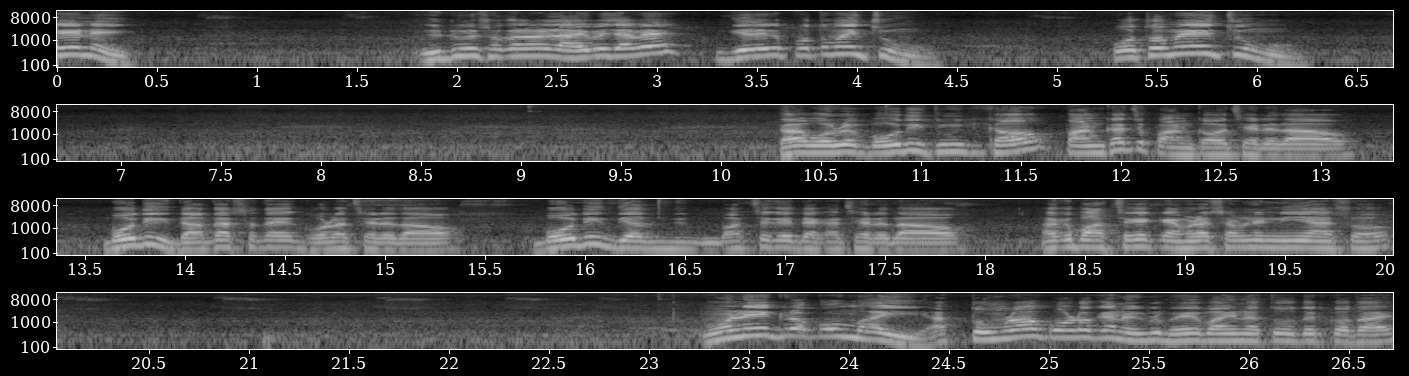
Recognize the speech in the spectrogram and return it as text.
এ নেই। ইউটিউবে সকালবেলা লাইভে যাবে, গিয়ে দেখে প্রথমেই চুমু। প্রথমেই চুমু। তা বলবে, বৌদি, তুমি কি খাও? পান খাচ্ছ? পান খাওয়া ছেড়ে দাও। বৌদি, দাদার সাথে ঘোরা ছেড়ে দাও। বৌদি বাচ্চাকে দেখা ছেড়ে দাও। আগে বাচ্চাকে ক্যামেরার সামনে নিয়ে আসো। অনেক রকম ভাই, আর তোমরাও করো কেন? এগুলো ভেবে পাই না তো ওদের কথায়।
